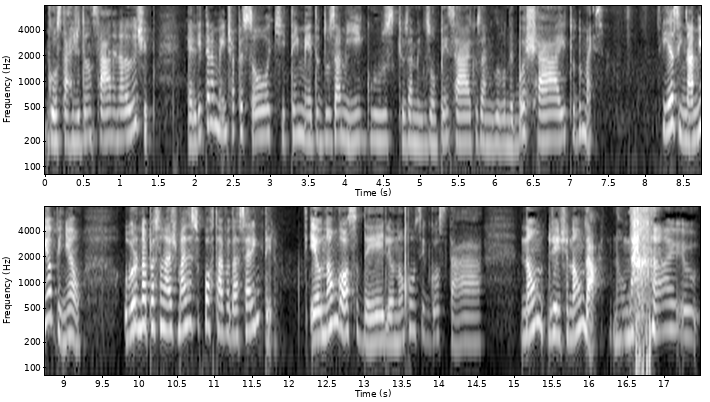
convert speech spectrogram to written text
gostar de dançar, nem nada do tipo. É literalmente a pessoa que tem medo dos amigos, que os amigos vão pensar, que os amigos vão debochar e tudo mais. E assim, na minha opinião, o Bruno é o personagem mais insuportável da série inteira. Eu não gosto dele, eu não consigo gostar. Não, gente, não dá. Não dá. Eu,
